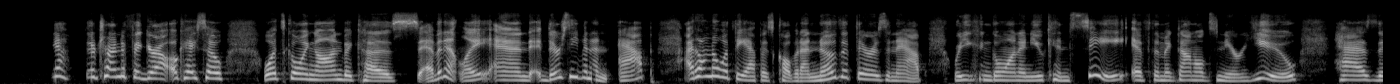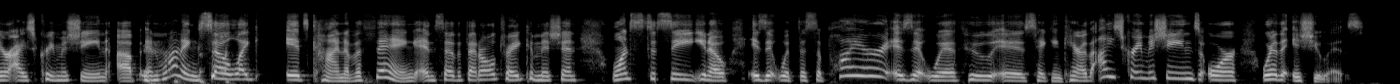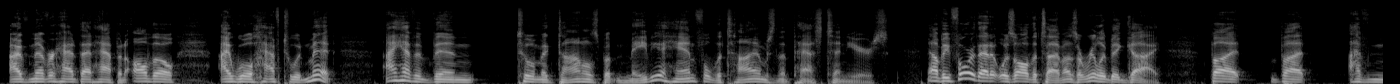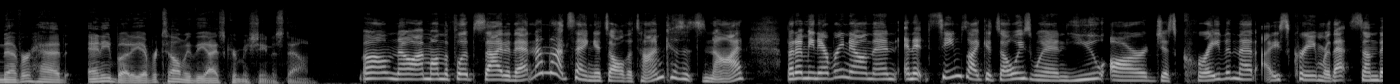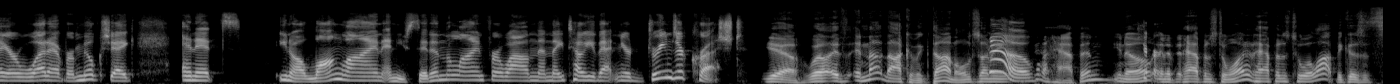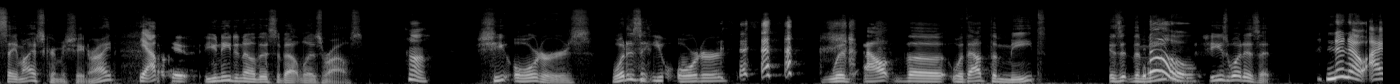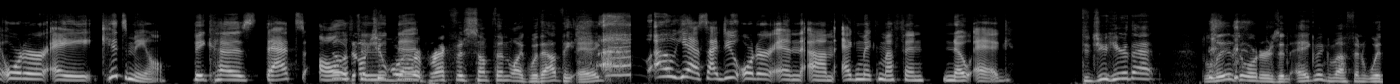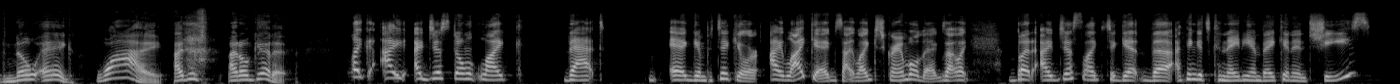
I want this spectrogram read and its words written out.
Yeah, they're trying to figure out okay, so what's going on because evidently, and there's even an app. I don't know what the app is called, but I know that there is an app where you can go on and you can see if the McDonald's near you has their ice cream machine up and running. so, like, it's kind of a thing. And so the Federal Trade Commission wants to see, you know, is it with the supplier? Is it with who is taking care of the ice cream machines or where the issue is? I've never had that happen. Although I will have to admit, I haven't been to a McDonald's but maybe a handful of times in the past 10 years. Now before that it was all the time. I was a really big guy. But but I've never had anybody ever tell me the ice cream machine is down. Well, no, I'm on the flip side of that. And I'm not saying it's all the time because it's not. But I mean, every now and then, and it seems like it's always when you are just craving that ice cream or that sundae or whatever milkshake, and it's, you know, a long line and you sit in the line for a while and then they tell you that and your dreams are crushed. Yeah, well, it's, and not knocking McDonald's. I mean, it's gonna happen, you know. Sure. And if it happens to one, it happens to a lot because it's the same ice cream machine, right? Yep. Okay, you need to know this about Liz Ryals. Huh. She orders. What is it you order without the without the meat? Is it the No. meat? Cheese? What is it? No, no, I order a kids meal because that's all no, the don't food you order that. a breakfast something like without the egg? Oh, oh, yes, I do order an um, egg McMuffin, no egg. Did you hear that? Liz orders an egg McMuffin with no egg. Why? I just I don't get it. like I I just don't like that egg in particular. I like eggs. I like scrambled eggs. I like but I just like to get the I think it's Canadian bacon and cheese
